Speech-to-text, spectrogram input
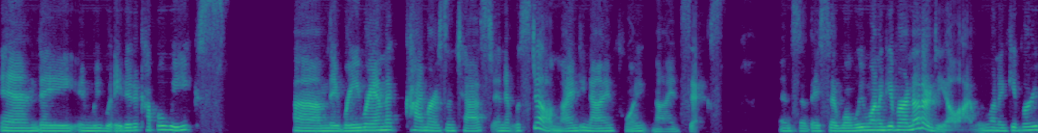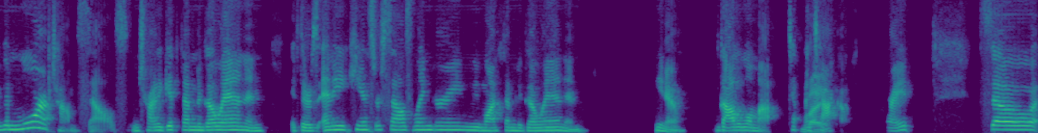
and they and we waited a couple weeks. Um, they reran the chimerism test, and it was still 99.96. And so they said, well, we want to give her another DLI. We want to give her even more TOM cells and try to get them to go in. And if there's any cancer cells lingering, we want them to go in and, you know, gobble them up, to right. attack them, right? So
